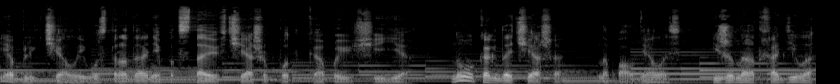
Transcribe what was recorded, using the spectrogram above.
и облегчала его страдания, подставив чашу под капающий яд. Но когда чаша наполнялась и жена отходила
